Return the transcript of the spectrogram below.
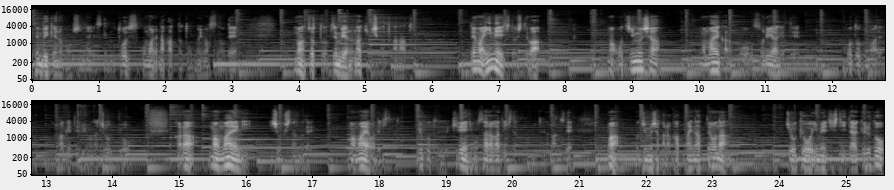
全部いけるのかもしれないですけど、当時そこまでなかったと思いますので、まあ、ちょっと全部やるのは厳しかったかなと。で、まあ、イメージとしては、まあ、落ち武者、まあ、前からこう、反り上げて、後頭部まで上げてるような状況から、まあ、前に移植したので、まあ、前はできたということで、綺麗にお皿ができたみたいな感じで、まあ、事務者からカッパになったような状況をイメージしていただけると、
